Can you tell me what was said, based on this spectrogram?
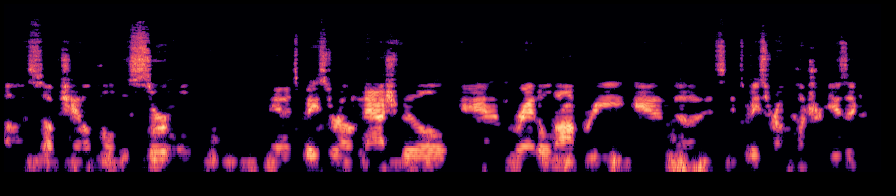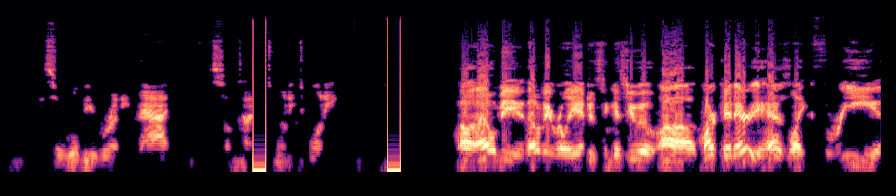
uh, sub channel called the Circle, and it's based around Nashville Grand Ole Opry, and uh, it's, it's based around country music. So we'll be running that sometime in 2020. Oh, that'll be that'll be really interesting because you uh, Marquette area has like three,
